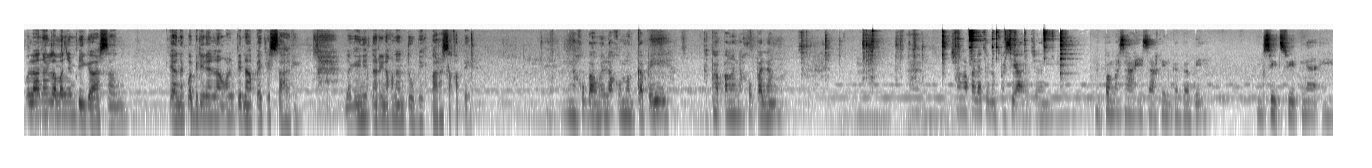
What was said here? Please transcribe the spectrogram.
Wala nang laman yung bigasan. Kaya nagpabili na lang ako ng tinapay kay Sari. Nag-init na rin ako ng tubig para sa kape. Naku, bawal ako magkape. Kapapanganak ko pa lang. Ah, siya nga pala tulog pa si Arjan. Nagpamasahe sa akin kagabi. Yung sweet-sweet nga eh.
